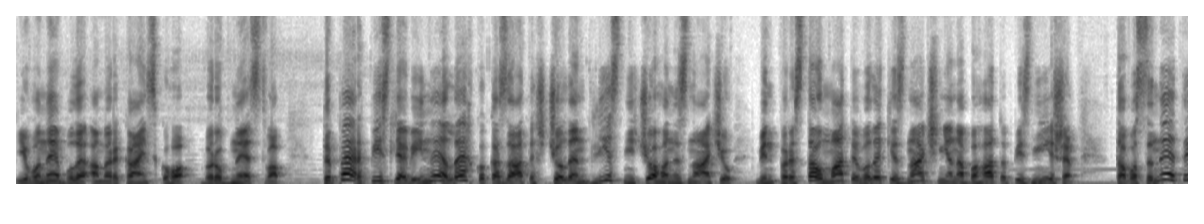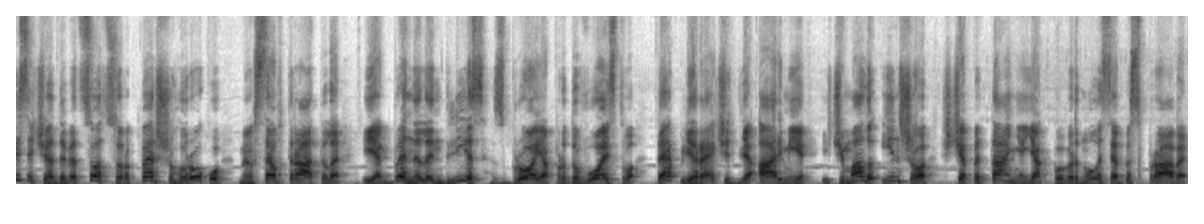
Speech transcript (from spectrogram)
і вони були американського виробництва. Тепер, після війни, легко казати, що ленд-ліз нічого не значив. Він перестав мати велике значення набагато пізніше. Та восени 1941 року ми все втратили. І якби не ленд-ліз, зброя, продовольство, теплі речі для армії і чимало іншого ще питання, як повернулися без справи.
